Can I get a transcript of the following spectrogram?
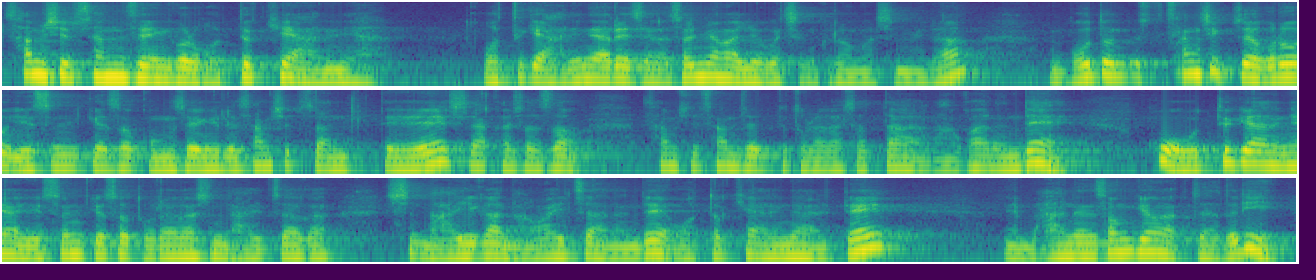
33세인 걸 어떻게 아느냐, 어떻게 아느냐를 제가 설명하려고 지금 그런 것입니다. 모든 상식적으로 예수님께서 공생애를 33세에 시작하셔서 33세 때 돌아가셨다라고 하는데, 그 어떻게 하느냐, 예수님께서 돌아가신 날짜가, 나이가 나와 있지 않은데, 어떻게 하느냐 할 때, 많은 성경학자들이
